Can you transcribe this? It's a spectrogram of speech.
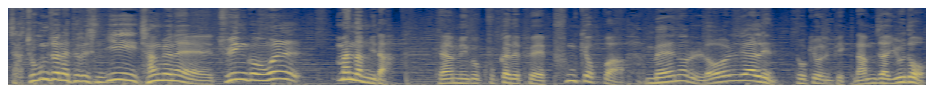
자, 조금 전에 들으신 이 장면의 주인공을 만납니다. 대한민국 국가대표의 품격과 매너를 널리 알린 도쿄올림픽 남자 유도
